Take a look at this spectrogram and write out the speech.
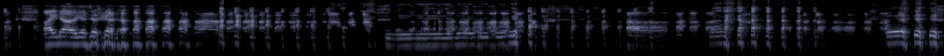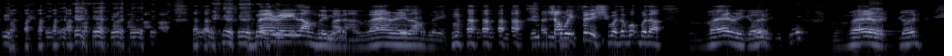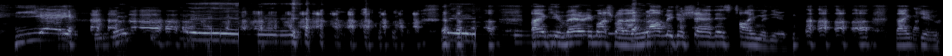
I know you're just gonna. Very lovely, Madan. Very lovely. Shall we finish with a with a very good, very good, yay! Thank you very much, Madan. Lovely to share this time with you. Thank you.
